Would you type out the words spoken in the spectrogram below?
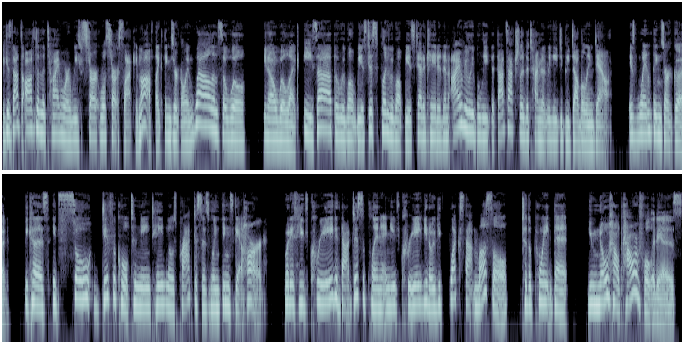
because that's often the time where we start, we'll start slacking off. Like things are going well. And so we'll, you know, we'll like ease up and we won't be as disciplined. We won't be as dedicated. And I really believe that that's actually the time that we need to be doubling down is when things are good because it's so difficult to maintain those practices when things get hard. But if you've created that discipline and you've created, you know, you've flexed that muscle to the point that you know how powerful it is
